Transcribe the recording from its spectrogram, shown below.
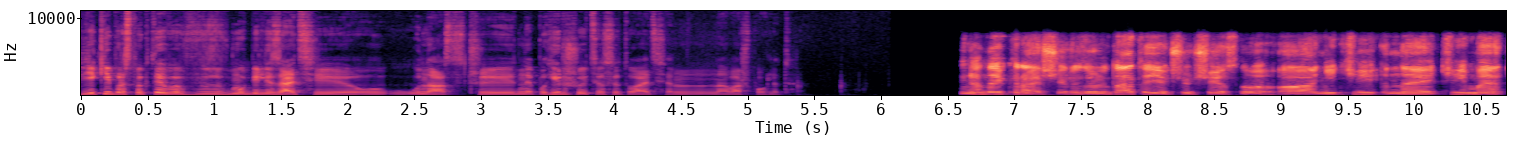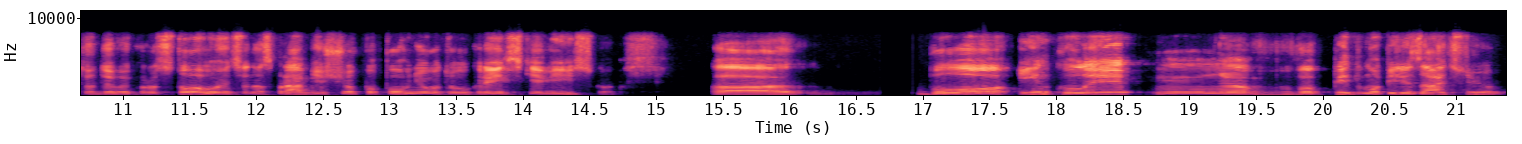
які перспективи в, мобілізації у, нас? Чи не погіршується ситуація на ваш погляд? Не найкращі результати, якщо чесно, не ті не ті методи використовуються насправді, щоб поповнювати українське військо. Бо інколи в під мобілізацію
